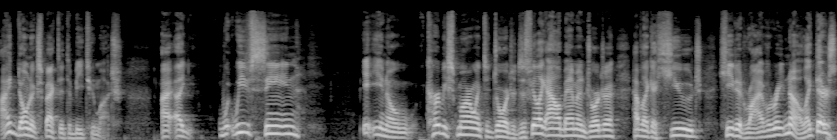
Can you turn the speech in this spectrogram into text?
I don't expect it to be too much. I, I we've seen, you know, Kirby Smart went to Georgia. Does it feel like Alabama and Georgia have like a huge heated rivalry? No, like there's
